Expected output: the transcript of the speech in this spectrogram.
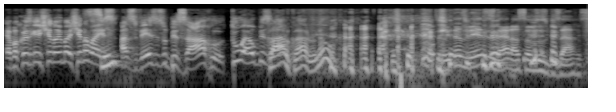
é uma coisa que a gente não imagina, mas Sim. às vezes o bizarro, tu é o bizarro. Claro, claro, não. Muitas vezes, né? Nós somos os bizarros.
